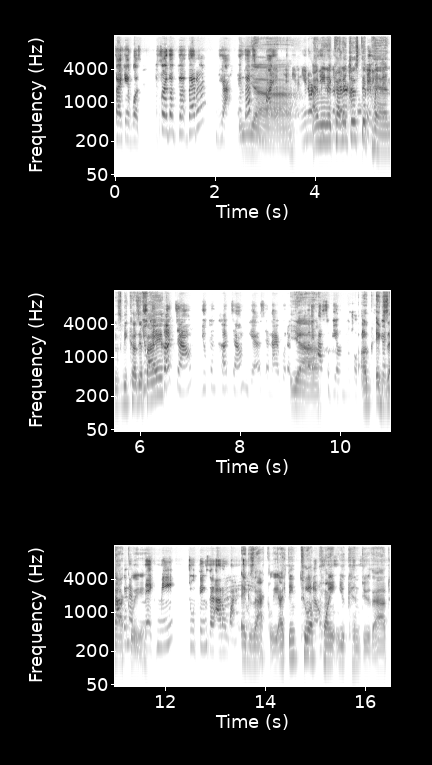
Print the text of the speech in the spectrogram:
like it was for the good, better. Yeah, and that's my opinion. You know what I, i mean For it kind of just okay depends because if you i can cut down. You can cut down, yes, and I would agree. But Yeah. it has to be a mutual thing. Ag- You're not gonna exactly make me do things that I don't want to. do. Exactly. I think to You a know? point you can do that.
